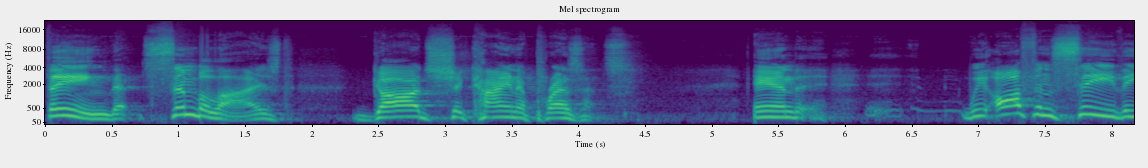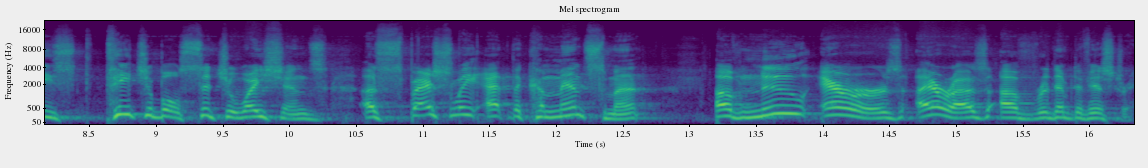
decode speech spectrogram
thing that symbolized God's Shekinah presence. And we often see these teachable situations, especially at the commencement of new eras, eras of redemptive history.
